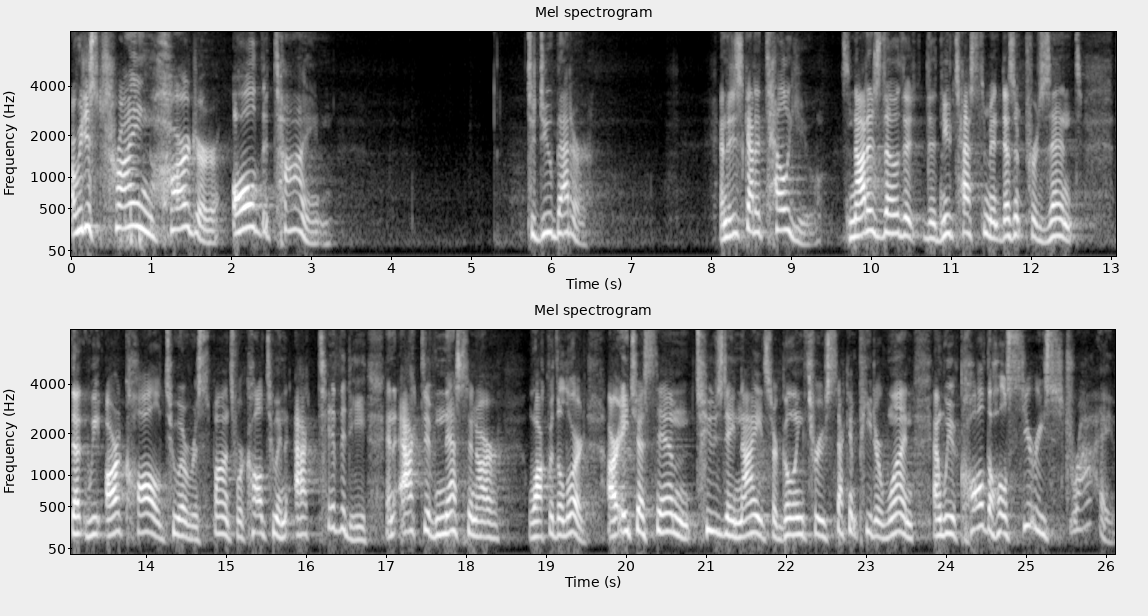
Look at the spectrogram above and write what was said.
Are we just trying harder all the time to do better? And I just got to tell you, it's not as though the, the New Testament doesn't present that we are called to a response. We're called to an activity, an activeness in our walk with the Lord. Our HSM Tuesday nights are going through 2 Peter 1, and we called the whole series Strive.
